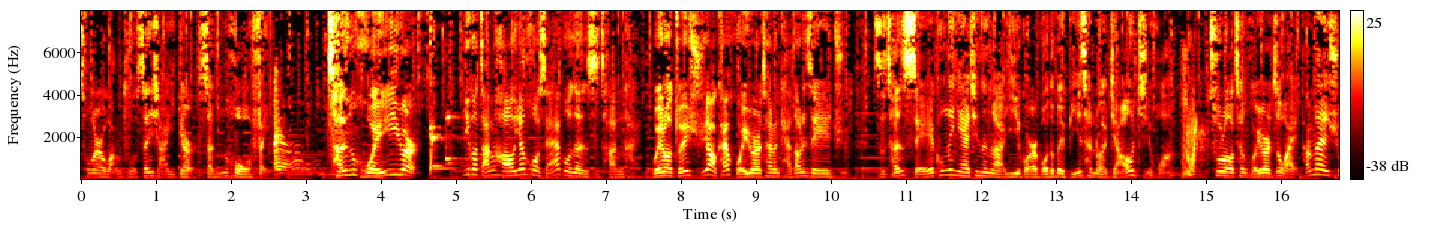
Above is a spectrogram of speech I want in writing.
从而妄图省下一点儿生活费。蹭会员儿，一个账号养活三个人是常态，为了追需要开会员才能看到的热剧。自称社恐的年轻人啊，一个二个都被逼成了交际花。除了成会员之外，他们还学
